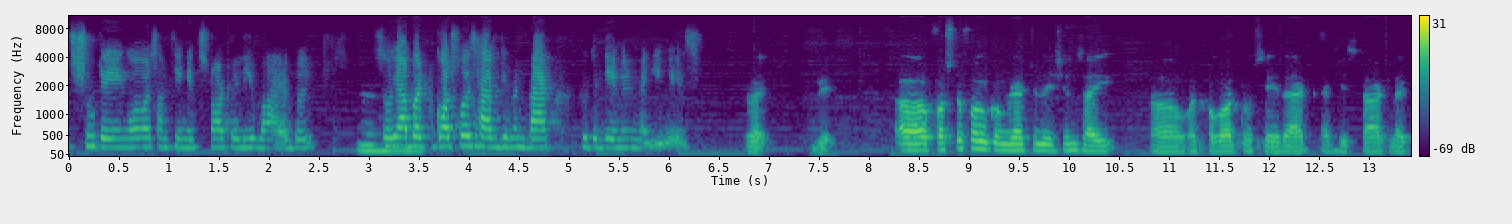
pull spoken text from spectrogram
shooting or something, it's not really viable. So yeah, but golfers have given back to the game in many ways. Right, great. Uh, first of all, congratulations. I uh, I forgot to say that at the start, like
